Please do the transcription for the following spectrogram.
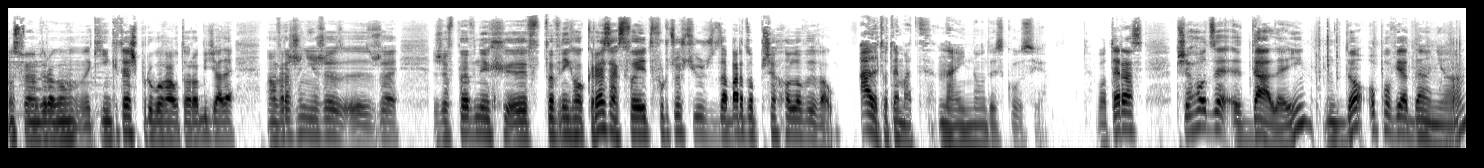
No swoją drogą King też próbował to robić, ale mam wrażenie, że, że, że w, pewnych, w pewnych okresach swojej twórczości już za bardzo przeholowywał. Ale to temat na inną dyskusję. Bo teraz przechodzę dalej do opowiadania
